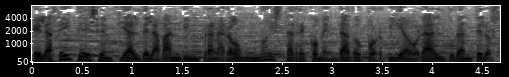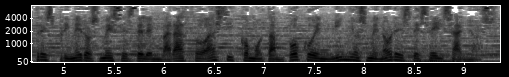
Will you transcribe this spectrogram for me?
El aceite esencial de lavandin pranarom no está recomendado por vía oral durante los tres primeros meses del embarazo así como tampoco en niños menores de 6 años.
